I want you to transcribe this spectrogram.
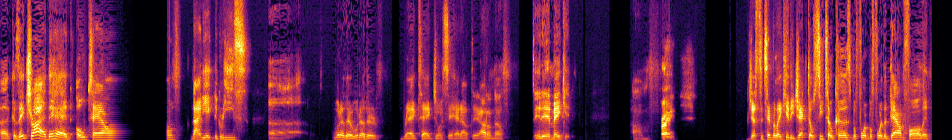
Uh, they tried. They had O-Town, 98 Degrees. Uh, what other what other ragtag joints they had out there? I don't know. They didn't make it. Um, Right. Justin Timberlake hit Ejectocito cuz before before the downfall, and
